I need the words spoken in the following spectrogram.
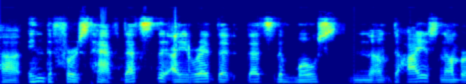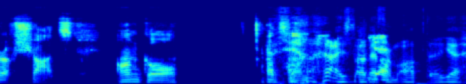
uh, in the first half. That's the I read that that's the most num- the highest number of shots on goal attempt I saw, I saw that yeah. from Opta yeah.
